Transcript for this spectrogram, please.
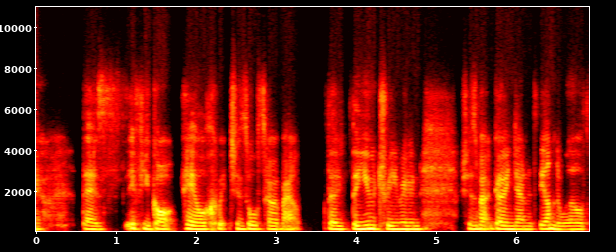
know, there's, if you got Eoh, which is also about the, the yew tree rune, which is about going down into the underworld,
